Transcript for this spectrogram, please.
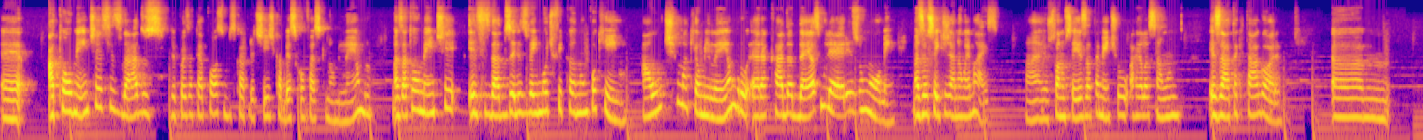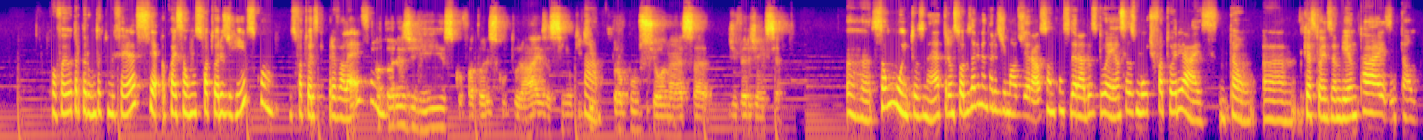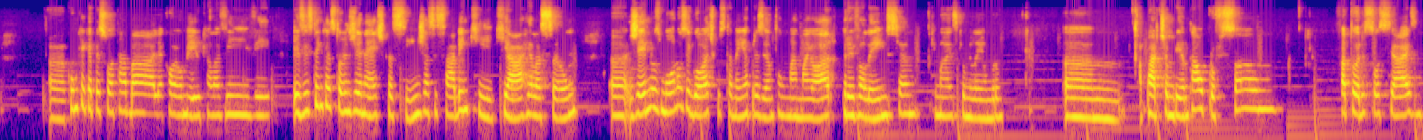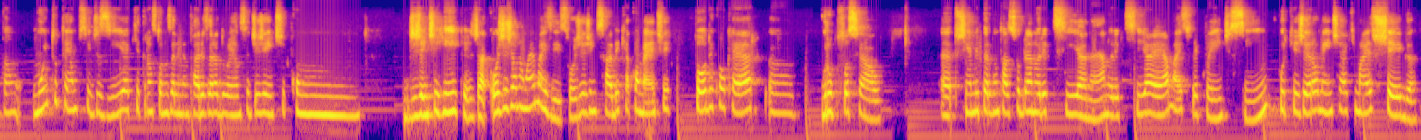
É, Atualmente, esses dados, depois até posso buscar para ti, de cabeça confesso que não me lembro, mas atualmente esses dados eles vêm modificando um pouquinho. A última que eu me lembro era cada 10 mulheres, um homem, mas eu sei que já não é mais. Tá? Eu só não sei exatamente a relação exata que está agora. Um, qual foi outra pergunta que tu me fez? É, quais são os fatores de risco? Os fatores que prevalecem? Fatores de risco, fatores culturais, assim, o que, tá. que propulsiona essa divergência? Uhum. São muitos, né? Transtornos alimentares, de modo geral, são consideradas doenças multifatoriais. Então, uh, questões ambientais, então, uh, com o que, que a pessoa trabalha, qual é o meio que ela vive. Existem questões genéticas, sim, já se sabem que, que há relação Uh, gêmeos monozigóticos também apresentam uma maior prevalência. que mais que eu me lembro? Um, a parte ambiental, profissão, fatores sociais. Então, muito tempo se dizia que transtornos alimentares era doença de gente com de gente rica. Já, hoje já não é mais isso. Hoje a gente sabe que acomete todo e qualquer uh, grupo social. É, tu tinha me perguntado sobre a anorexia, né? A anorexia é a mais frequente, sim, porque geralmente é a que mais chega.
